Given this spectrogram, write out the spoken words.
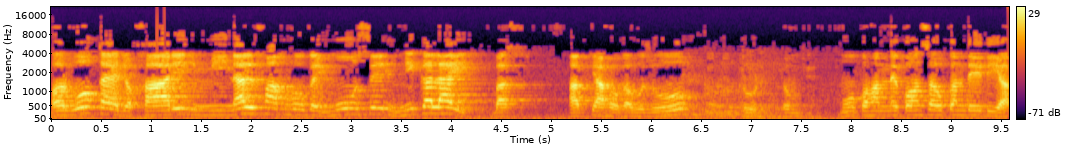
اور وہ قید جو خارج مینل فم ہو گئی، منہ سے نکل آئی۔ بس، اب کیا ہوگا؟ وضو ٹوٹ۔ تم منہ کو ہم نے کون سا حکم دے دیا؟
